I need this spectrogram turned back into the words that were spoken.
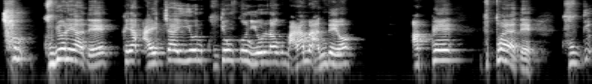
첨 구별해야 돼. 그냥 알자 이온, 구경꾼 이온이라고 말하면 안 돼요. 앞에 붙어야 돼. 구경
